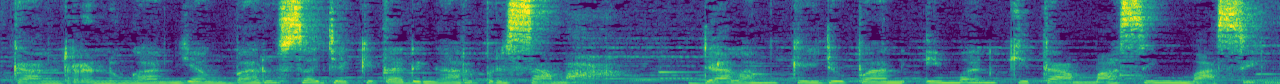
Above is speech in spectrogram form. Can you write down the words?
meresapkan renungan yang baru saja kita dengar bersama dalam kehidupan iman kita masing-masing.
